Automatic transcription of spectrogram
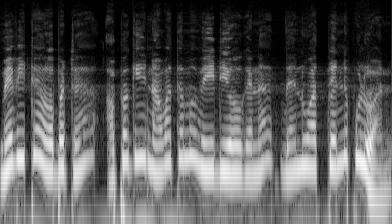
මෙවිට ඔබට අපගේ නවතම වීඩියෝ ගැන දැනුවත් වෙන්න පුළුවන්.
